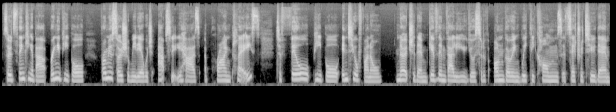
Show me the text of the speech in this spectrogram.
So it's thinking about bringing people from your social media, which absolutely has a prime place to fill people into your funnel nurture them give them value your sort of ongoing weekly comms etc to them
